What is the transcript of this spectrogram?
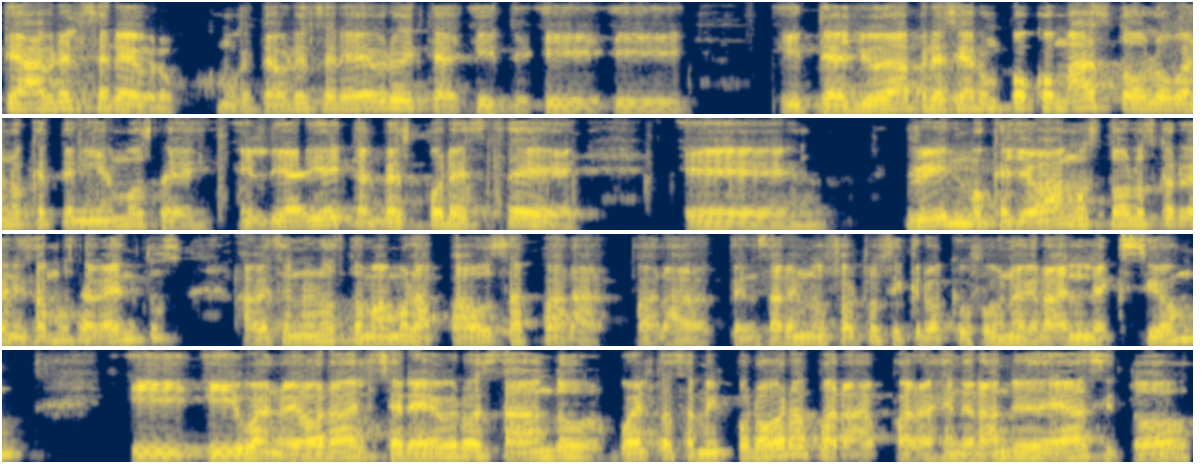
te abre el cerebro, como que te abre el cerebro y te, y, y, te ayuda a apreciar un poco más todo lo bueno que teníamos de, el día a día y tal vez por este ritmo que llevamos todos los que organizamos eventos, a veces no nos tomamos la pausa para, para pensar en nosotros y creo que fue una gran lección. Y, y, bueno, y ahora el cerebro está dando vueltas a mil por hora para, para generando ideas y todo,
